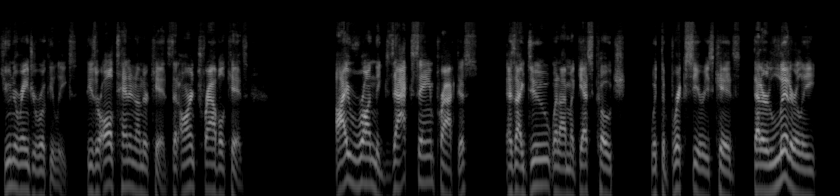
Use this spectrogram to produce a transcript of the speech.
Junior Ranger Rookie Leagues. These are all 10 and under kids that aren't travel kids. I run the exact same practice as I do when I'm a guest coach with the Brick Series kids that are literally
